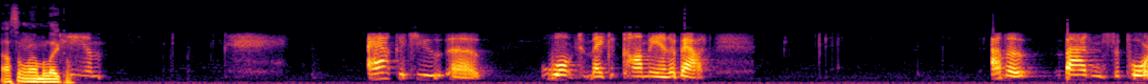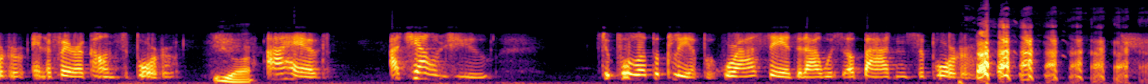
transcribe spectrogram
assalamu alaikum. Kim, how could you uh, want to make a comment about? I'm a Biden supporter and a Farrakhan supporter. You are. I have, I challenge you to pull up a clip where I said that I was a Biden supporter.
